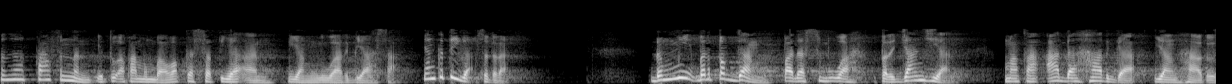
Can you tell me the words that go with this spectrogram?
Saudara, covenant itu akan membawa kesetiaan yang luar biasa. Yang ketiga, saudara. Demi berpegang pada sebuah perjanjian, maka ada harga yang harus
